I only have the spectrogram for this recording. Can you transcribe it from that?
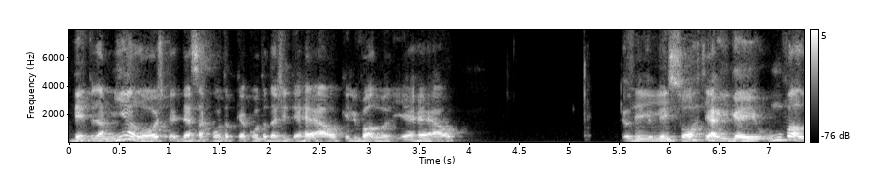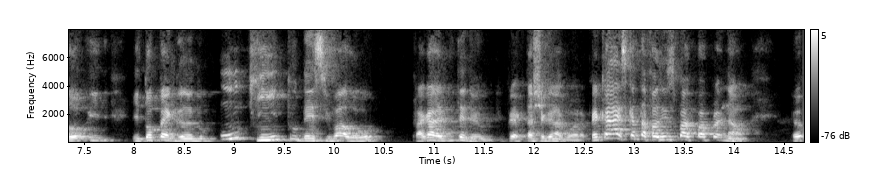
dentro da minha lógica dessa conta, porque a conta da gente é real, aquele valor ali é real. Eu, eu dei sorte e ganhei um valor e estou pegando um quinto desse valor para a galera entender o que está chegando agora. Porque, ah, esse cara está fazendo isso para. Não. Eu,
